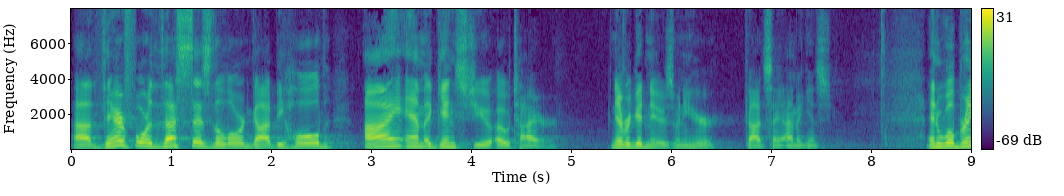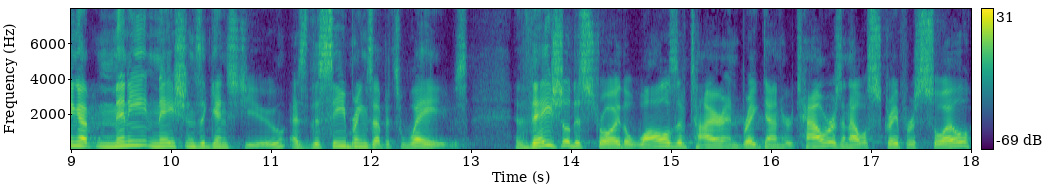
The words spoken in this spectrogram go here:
Uh, Therefore, thus says the Lord God Behold, I am against you, O Tyre. Never good news when you hear God say, I'm against you. And will bring up many nations against you as the sea brings up its waves. They shall destroy the walls of Tyre and break down her towers, and I will scrape her soil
